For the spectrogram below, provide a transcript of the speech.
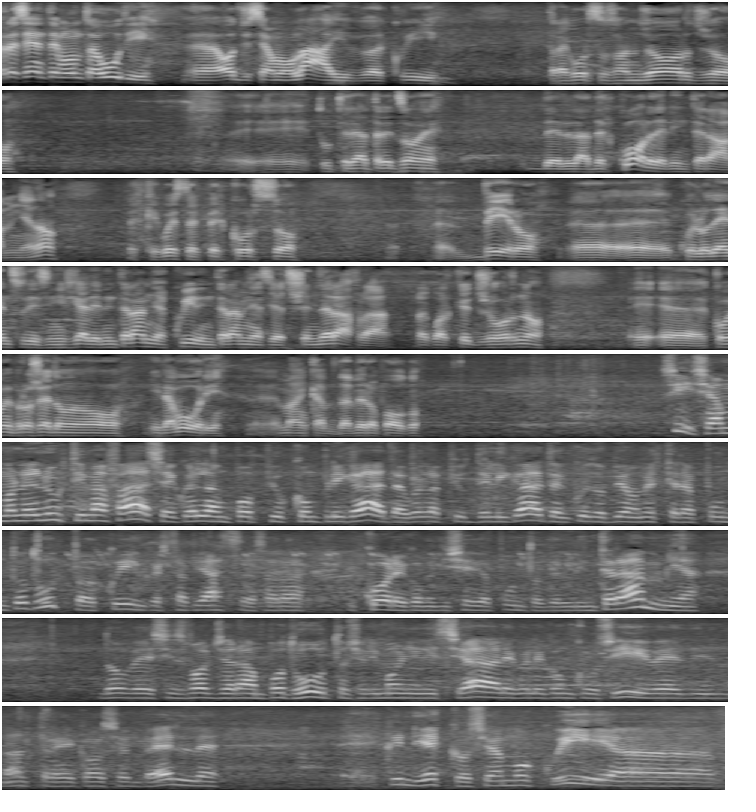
Presidente Montauti, eh, oggi siamo live qui tra Corso San Giorgio e tutte le altre zone del, del cuore dell'Interamnia, no? perché questo è il percorso eh, vero, eh, quello denso dei significati dell'Interamnia, qui l'Interamnia si accenderà fra, fra qualche giorno e eh, come procedono i lavori, eh, manca davvero poco. Sì, siamo nell'ultima fase, quella un po' più complicata, quella più delicata in cui dobbiamo mettere a punto tutto. Qui in questa piazza sarà il cuore, come dicevi appunto, dell'Interamnia, dove si svolgerà un po' tutto, cerimonie iniziali, quelle conclusive, altre cose belle. E quindi ecco, siamo qui a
